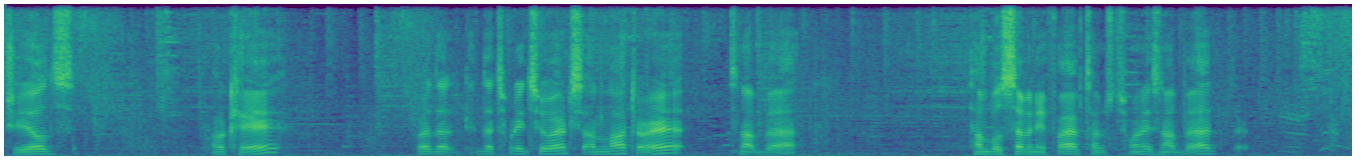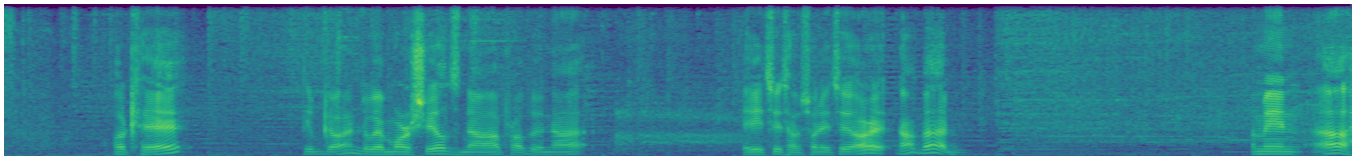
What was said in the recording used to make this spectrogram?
Shields. Okay. But the the 22x unlocked, alright. It's not bad. Tumble 75 times 20 is not bad. Okay. Keep going. Do we have more shields? No, probably not. 82 times 22. Alright, not bad. I mean, uh,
